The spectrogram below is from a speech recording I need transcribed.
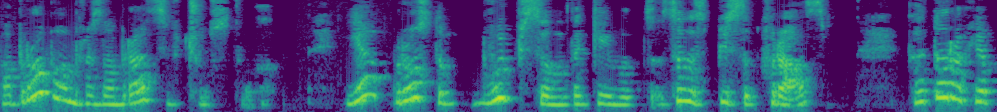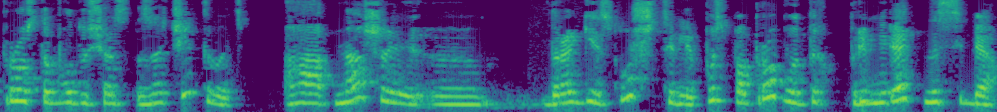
Попробуем разобраться в чувствах. Я просто выписала такие вот целый список фраз, которых я просто буду сейчас зачитывать, а наши э, дорогие слушатели пусть попробуют их примерять на себя.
